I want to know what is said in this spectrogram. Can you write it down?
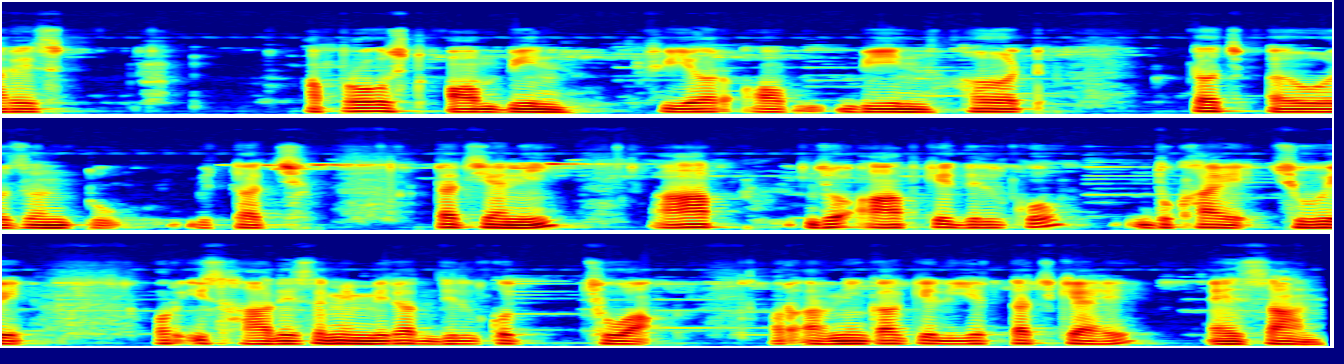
अरेस्ट अप्रोस्ट of being fear of being hurt touch aversion to touch touch यानी आप, जो आपके दिल को दुखाए, छुए, और इस हादसे में मेरा दिल को छुआ। और अर्निका के लिए टच क्या है? एहसान।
